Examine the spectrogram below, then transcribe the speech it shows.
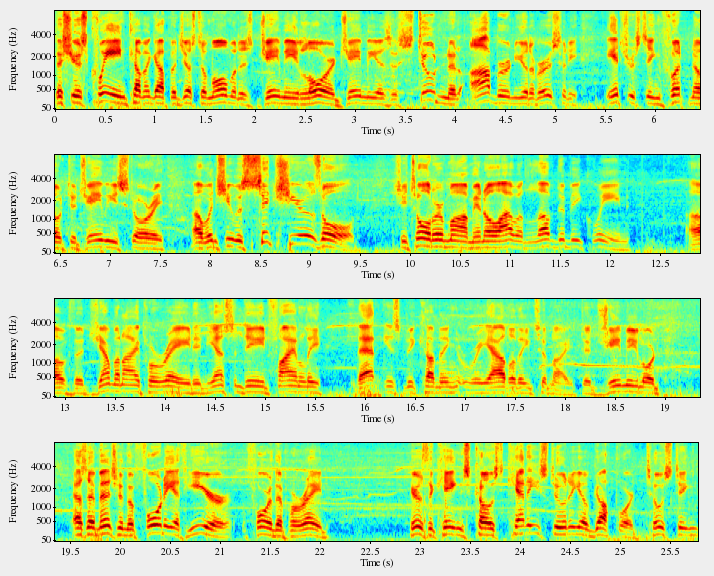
This year's queen coming up in just a moment is Jamie Lord. Jamie is a student at Auburn University. Interesting footnote to Jamie's story. Uh, when she was six years old, she told her mom, you know, I would love to be queen of the Gemini Parade. And yes, indeed, finally, that is becoming reality tonight. The Jamie Lord, as I mentioned, the 40th year for the parade. Here's the King's Coast, Kenny Stute of Gulfport, toasting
